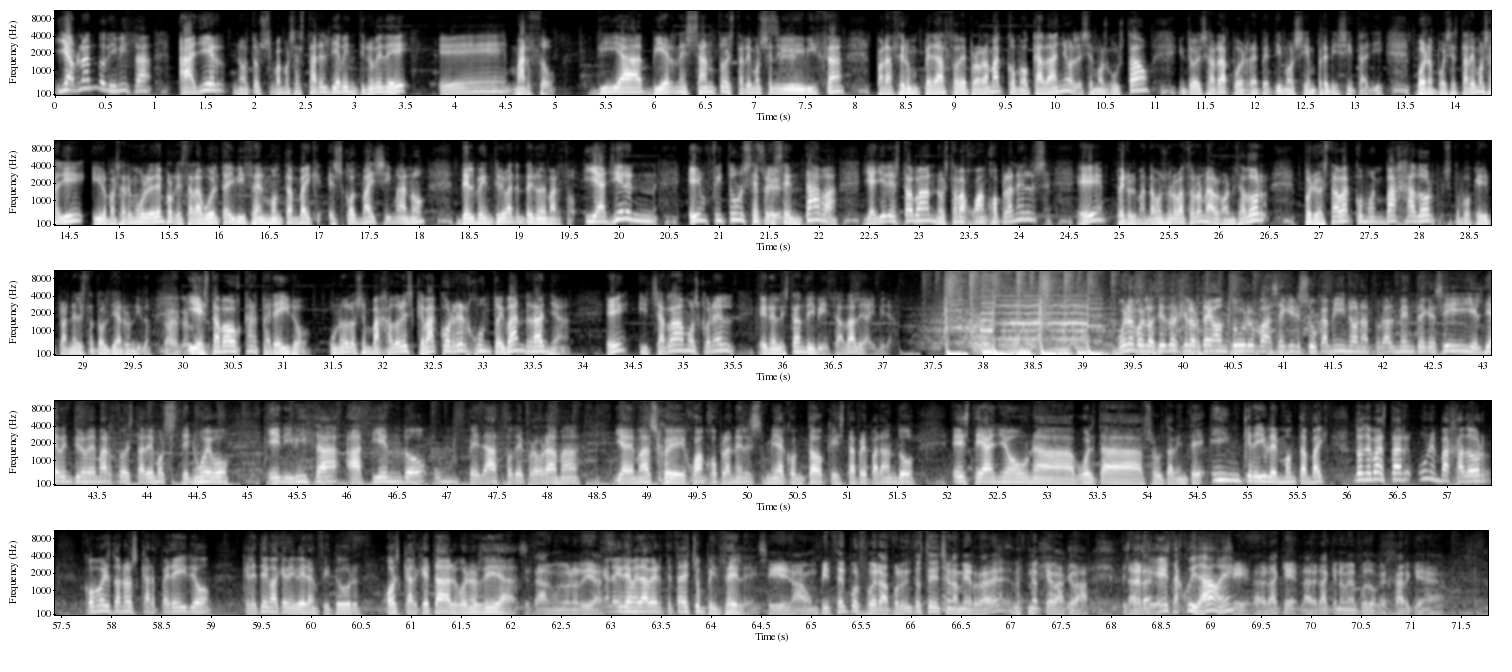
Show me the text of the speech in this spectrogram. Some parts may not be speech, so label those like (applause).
Y hablando de Ibiza, ayer nosotros vamos a estar el día 29 de eh, marzo día Viernes Santo estaremos en Ibiza para hacer un pedazo de programa como cada año, les hemos gustado, entonces ahora pues repetimos siempre visita allí. Bueno, pues estaremos allí y lo pasaremos muy bien porque está la vuelta a Ibiza en mountain bike Scott by Shimano del 29 al 31 de marzo. Y ayer en, en Fitur se presentaba y ayer estaba, no estaba Juanjo Planels, ¿eh? pero le mandamos un abrazo enorme al organizador, pero estaba como embajador, pues tuvo que ir Planels, está todo el día reunido. y estaba Oscar Pereiro, uno de los embajadores que va a correr junto a Iván Raña. ¿Eh? y charlábamos con él en el stand de Ibiza. Dale ahí, mira. Bueno, pues lo cierto es que el Ortega On Tour va a seguir su camino, naturalmente que sí, y el día 29 de marzo estaremos de nuevo en Ibiza haciendo un pedazo de programa y además eh, Juanjo Planels me ha contado que está preparando este año una vuelta absolutamente increíble en mountain bike, donde va a estar un embajador como es don Oscar Pereiro, que le tengo aquí a mi vera en Fitur. Oscar, ¿qué tal? Buenos días. ¿Qué tal? Muy buenos días. Qué alegría me da verte. Estás hecho un pincel, ¿eh? Sí, un pincel por fuera. Por dentro estoy hecho una mierda, ¿eh? (laughs) No, que va, que va. estás, estás cuidado, ¿eh? Sí, la verdad que, la verdad que no me puedo quejar, que,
